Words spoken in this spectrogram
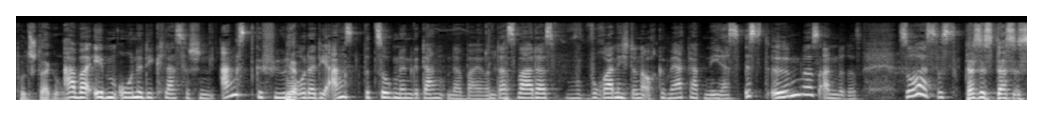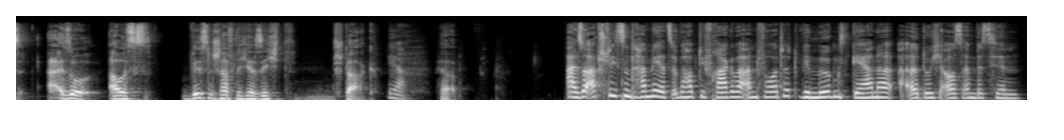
Pulssteigerung. Aber eben ohne die klassischen Angstgefühle Ja. oder die angstbezogenen Gedanken dabei. Und das war das, woran ich dann auch gemerkt habe, nee, das ist irgendwas anderes. Sowas ist, Das ist, das ist also aus wissenschaftlicher Sicht stark. ja. Ja. Also abschließend haben wir jetzt überhaupt die Frage beantwortet. Wir mögen es gerne äh, durchaus ein bisschen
